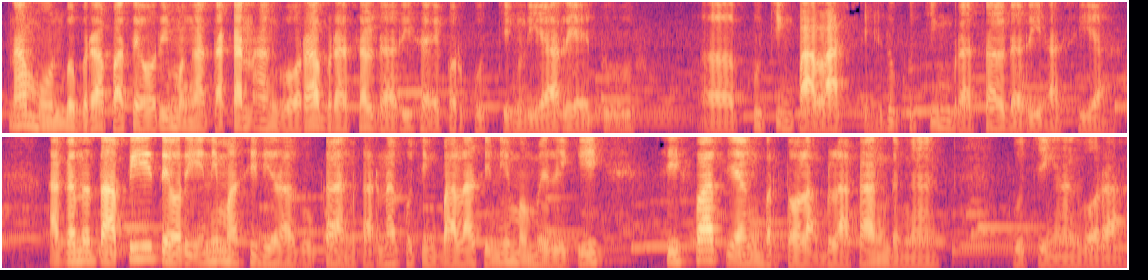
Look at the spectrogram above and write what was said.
Namun beberapa teori mengatakan anggora berasal dari seekor kucing liar yaitu e, kucing palas yaitu kucing berasal dari Asia. Akan tetapi teori ini masih diragukan karena kucing palas ini memiliki sifat yang bertolak belakang dengan kucing anggora.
